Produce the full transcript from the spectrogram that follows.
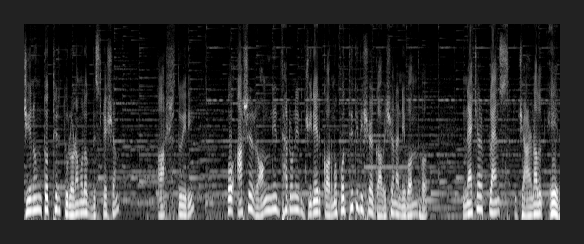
জিনোম তথ্যের তুলনামূলক বিশ্লেষণ, আঁশ তৈরি ও আশের রং নির্ধারণের জিনের কর্মপদ্ধতি বিষয়ে গবেষণা নিবন্ধ নেচার প্ল্যান্টস জার্নাল এর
